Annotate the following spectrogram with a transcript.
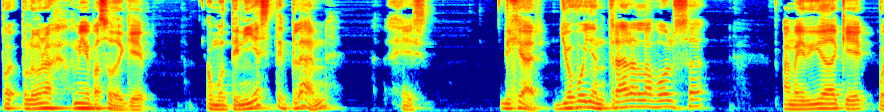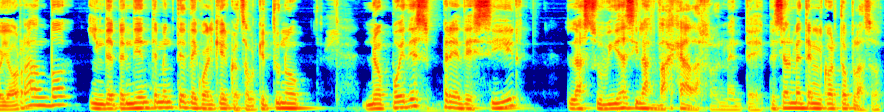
por, lo menos a mí me pasó de que como tenía este plan, es, dije, yo voy a entrar a la bolsa a medida que voy ahorrando, independientemente de cualquier cosa, porque tú no, no puedes predecir las subidas y las bajadas realmente, especialmente en el corto plazo.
